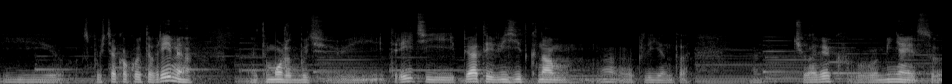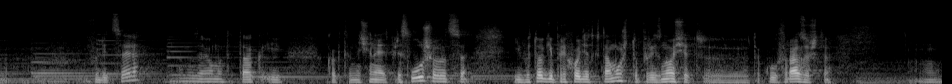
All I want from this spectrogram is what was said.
И спустя какое-то время, это может быть и третий, и пятый визит к нам да, клиента, человек меняется в лице, назовем это так, и как-то начинает прислушиваться, и в итоге приходит к тому, что произносит э, такую фразу, что ну,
